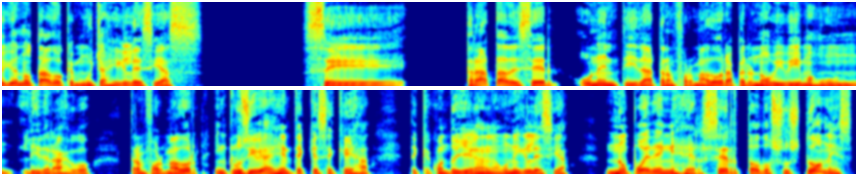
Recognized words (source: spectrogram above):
yo he notado que muchas iglesias se trata de ser una entidad transformadora, pero no vivimos un liderazgo transformador. Inclusive hay gente que se queja de que cuando llegan a una iglesia no pueden ejercer todos sus dones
